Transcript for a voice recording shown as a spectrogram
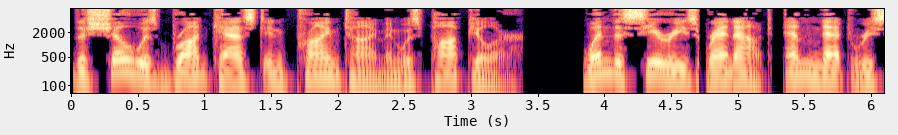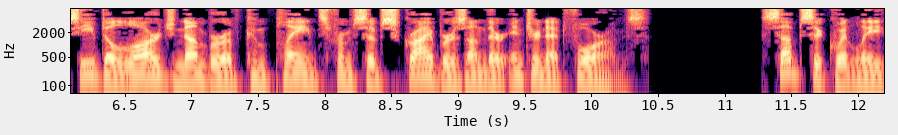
The show was broadcast in primetime and was popular. When the series ran out, Mnet received a large number of complaints from subscribers on their Internet forums. Subsequently,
